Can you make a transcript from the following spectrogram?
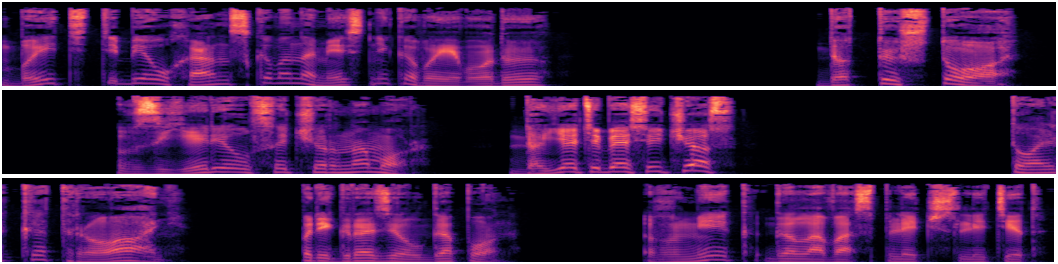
быть тебе у ханского наместника воеводую». «Да ты что?» — взъярился Черномор. «Да я тебя сейчас...» «Только тронь!» — пригрозил Гапон. Вмиг голова с плеч слетит.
